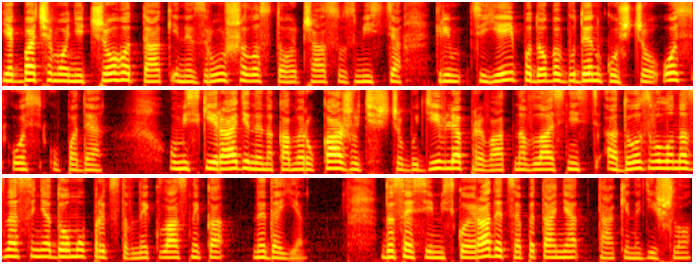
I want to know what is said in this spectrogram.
Як бачимо, нічого так і не зрушило з того часу з місця, крім цієї подоби будинку, що ось-ось упаде. У міській раді не на камеру кажуть, що будівля приватна власність, а дозволу на знесення дому представник власника не дає. До сесії міської ради це питання так і не дійшло.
